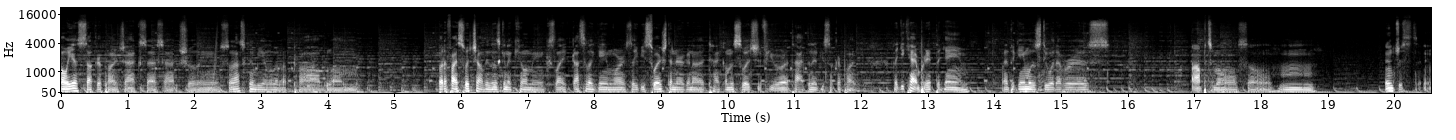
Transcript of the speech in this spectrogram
Oh, he has sucker punch access actually, so that's gonna be a little bit of a problem. But if I switch out, then it's gonna kill me, cause like that's how the game works. Like if you switch, then they're gonna attack on the switch. If you attack, then it'd be sucker punch. Like you can't predict the game. Like the game will just do whatever is optimal. So, hmm, interesting.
